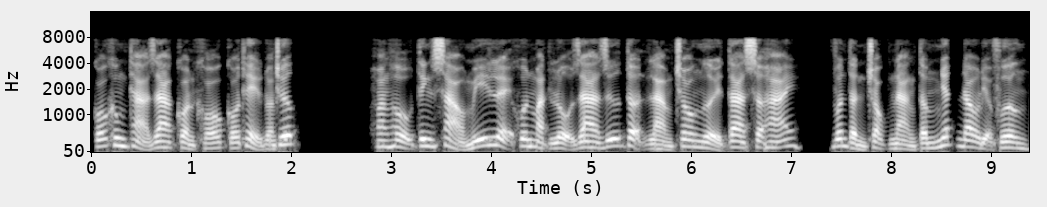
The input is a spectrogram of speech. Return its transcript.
có không thả ra còn khó có thể đoán trước. Hoàng hậu tinh xảo mỹ lệ khuôn mặt lộ ra dữ tợn làm cho người ta sợ hãi, Vân Tần chọc nàng tâm nhất đau địa phương.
